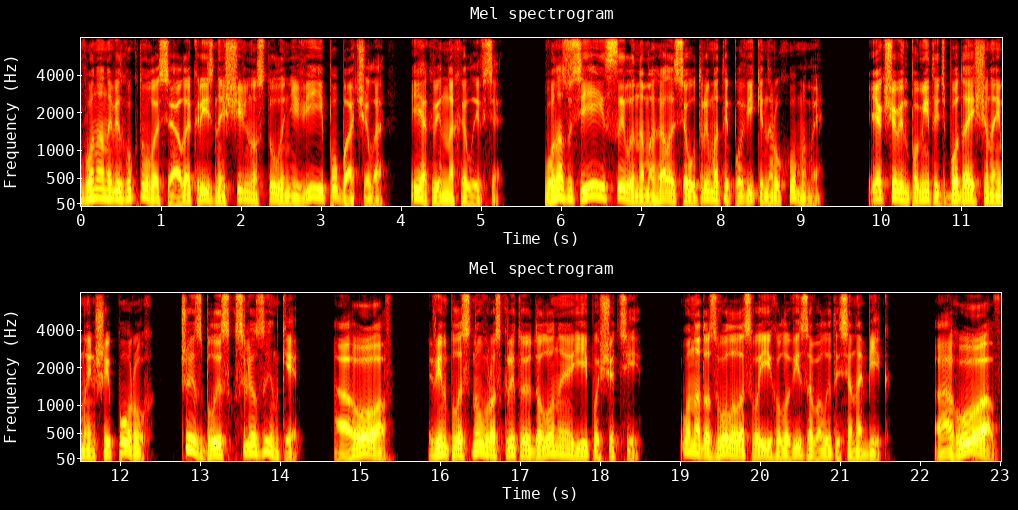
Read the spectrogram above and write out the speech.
Вона не відгукнулася, але крізь нещільно стулені вії побачила, як він нахилився. Вона з усієї сили намагалася утримати повіки нерухомими. Якщо він помітить бодай щонайменший порух чи зблиск сльозинки. Агов. Він плеснув розкритою долонею їй по щоці. Вона дозволила своїй голові завалитися на бік. Агов.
